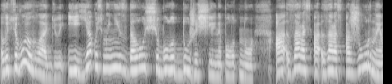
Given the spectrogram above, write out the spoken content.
лицьовою гладдю, і якось мені здалося, що було дуже щільне полотно. А зараз, а, зараз ажурне,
